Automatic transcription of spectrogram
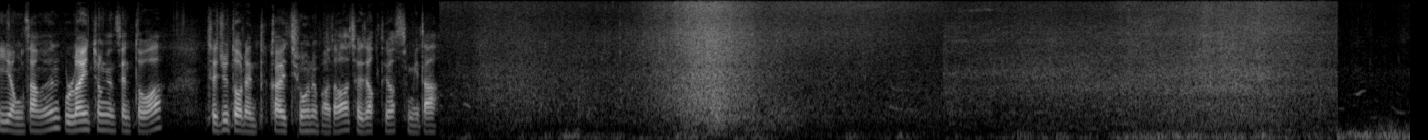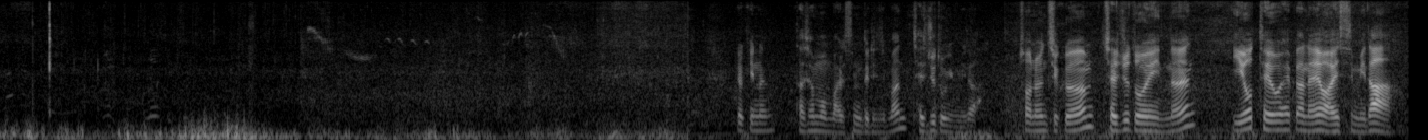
이 영상은 온라인 청년센터와 제주도 렌트카의 지원을 받아 제작되었습니다. 여기는 다시 한번 말씀드리지만 제주도입니다. 저는 지금 제주도에 있는 이오테우 해변에 와 있습니다.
